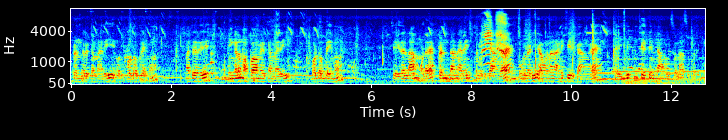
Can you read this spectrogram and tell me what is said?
ஃப்ரெண்ட் இருக்க மாதிரி ஒரு ஃபோட்டோ ஃப்ரேமும் மற்றது நீங்களும் அப்பா அம்மா இருக்க மாதிரி ஃபோட்டோ ஃப்ரேமும் சரி இதெல்லாம் உங்களோட ஃப்ரெண்ட் தான் அரேஞ்ச் பண்ணியிருக்காங்க. ஆல்ரெடி அவங்களாம் அனுப்பியிருக்காங்க. சரி, இதுக்கும் சேர்த்து நான் உங்களுக்கு சொல்ல ஆசைப்படுறீங்க?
